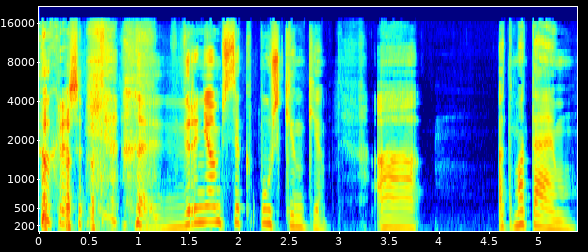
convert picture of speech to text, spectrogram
Ну хорошо. Вернемся к Пушкинке. А, отмотаем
